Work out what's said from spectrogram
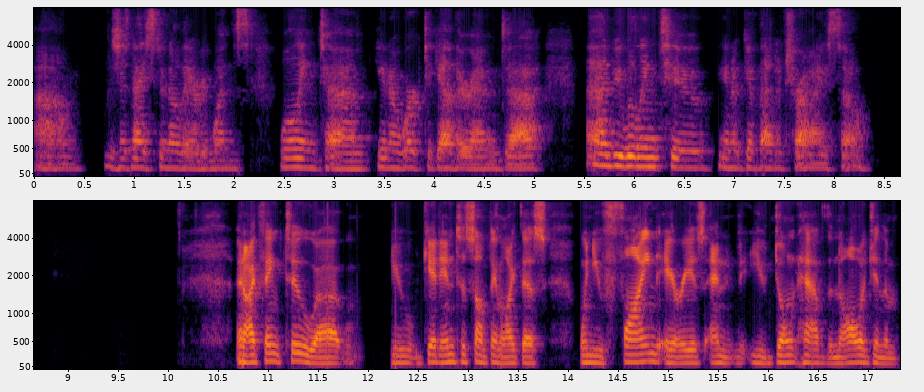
um, it's just nice to know that everyone's willing to, you know, work together, and uh, I'd be willing to, you know, give that a try. So, and I think too, uh, you get into something like this when you find areas and you don't have the knowledge in them.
